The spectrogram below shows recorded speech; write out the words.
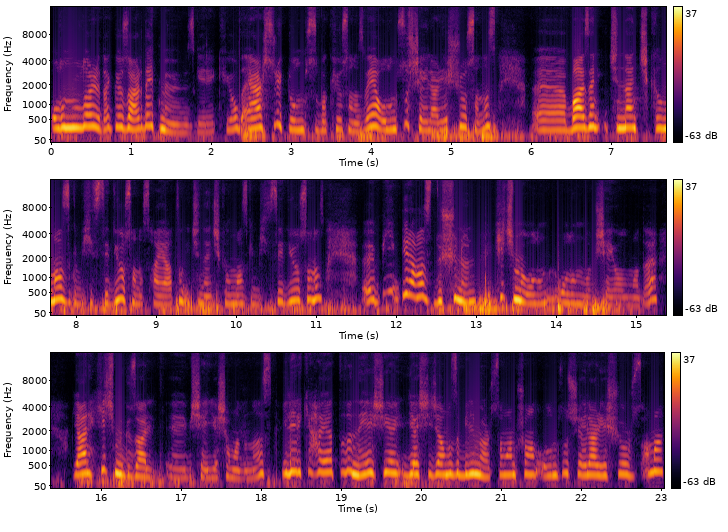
olumluları da göz ardı etmememiz gerekiyor. Eğer sürekli olumsuz bakıyorsanız veya olumsuz şeyler yaşıyorsanız e, bazen içinden çıkılmaz gibi hissediyorsanız hayatın içinden çıkılmaz gibi hissediyorsanız e, bir biraz düşünün hiç mi olum, olumlu bir şey olmadı? Yani hiç mi güzel e, bir şey yaşamadınız? İleriki hayatta da ne yaşay- yaşayacağımızı bilmiyoruz. Tamam şu an olumsuz şeyler yaşıyoruz ama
